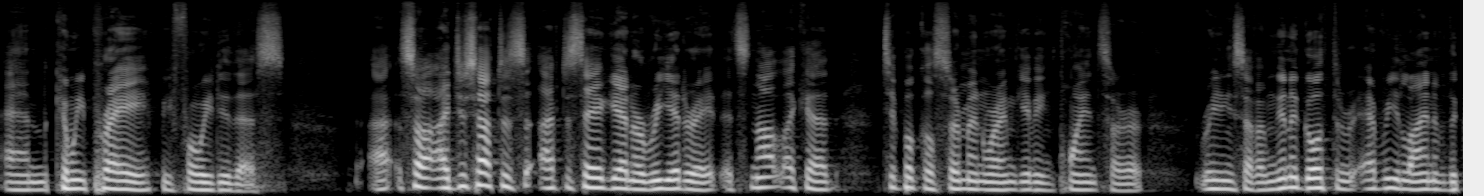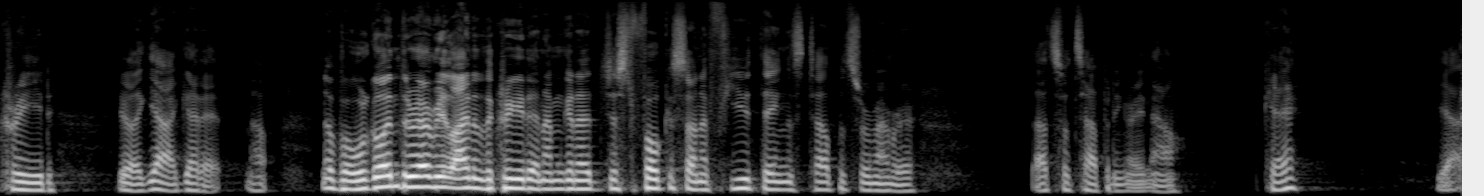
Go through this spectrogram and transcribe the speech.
And can we pray before we do this? Uh, so I just have to I have to say again or reiterate, it's not like a typical sermon where I'm giving points or reading stuff. I'm going to go through every line of the creed. You're like, yeah, I get it. No, no, but we're going through every line of the creed, and I'm going to just focus on a few things to help us remember. That's what's happening right now. Okay? Yeah.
